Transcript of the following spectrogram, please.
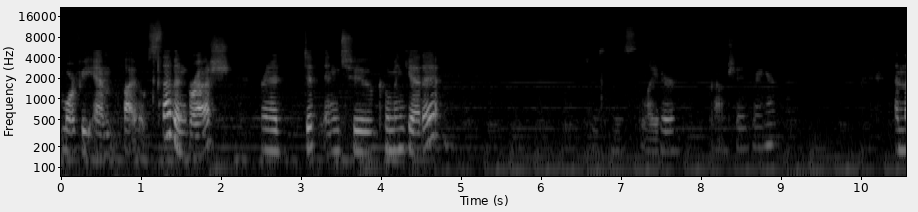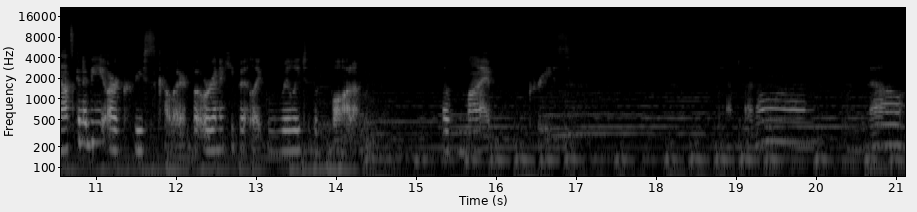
Morphe M507 brush. We're going to dip into Come and Get It, which is this lighter brown shade right here. And that's going to be our crease color, but we're going to keep it like really to the bottom of my crease. Tap that on, blend it out.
